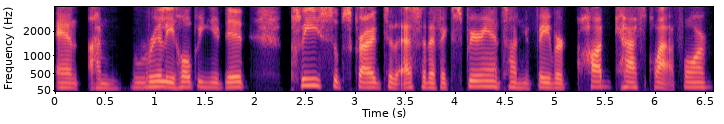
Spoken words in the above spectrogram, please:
and I'm really hoping you did, please subscribe to the SNF experience on your favorite podcast platform,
